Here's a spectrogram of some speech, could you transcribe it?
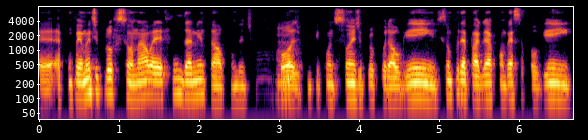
É, acompanhamento de profissional é fundamental quando a gente uhum. pode, tem condições de procurar alguém. Se não puder pagar, conversa com alguém.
